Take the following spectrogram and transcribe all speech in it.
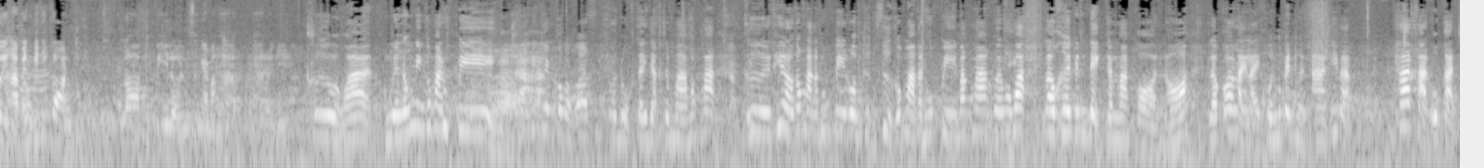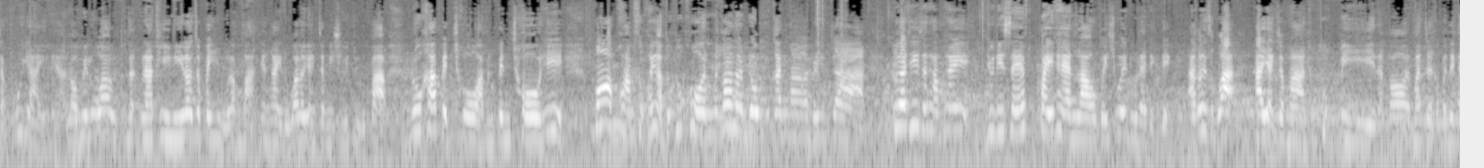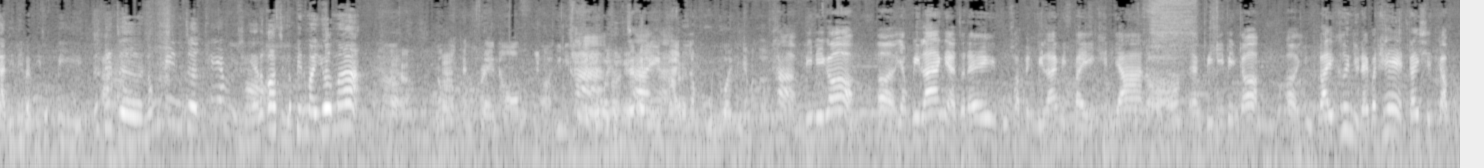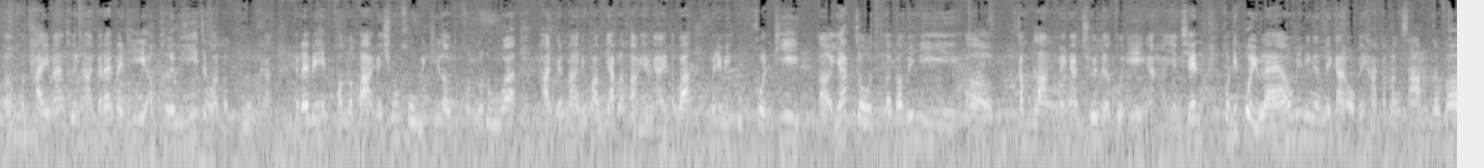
ตุ๋ยคะเป็นพิธีกรทุกรอบทุกปีเลยรู้สึกไงบ้างคะงานวันนี้ คือแบบว่าเหมือนน้องมินก็มาทุกปีอ่าถ้าพี่เข้มก็แบบว่าสะดวกใจอยากจะมามาก ๆ คือที่เราต้องมากันทุกปีรวมถึงสื่อก็มากันทุกปีมาก ๆ ด้วยเพราะว่าเราเคยเป็นเด็กกันมาก่อนเนาะแล้วก็หลาย ๆ คนก็เป็นเหมือนอาที่แบบ ถ้าขาดโอกาสจากผู้ใหญ่เนี่ยเราไม่รู้ว่านาทีนี้เราจะไปอยู่ลำบากยังไง หรือว่าเรายังจะมีชีวิตอยู่หรือเปล่า รู้ค่ะเป็ดโชว์อะมันเป็นโชว์ที่มอบความสุขให้กับทุกๆ คน แล้วก็ระดมกันมาบริจาค เพื่อที่จะทำให้ยูนิเซฟไปแทนเราไปช่วยดูแลเด็กๆอาก็รู้สึกว่าอาอยากจะมาทุกๆ ปี แล้วก็มาเจอกับบรรยากาศดีๆแบบนี้ทุกปีได้เจอน้องมินเจอเข้มอย่างเงี้ยแล้วก็ศิลปินมาเยอะมาก น้องมินเป็น friend of ยูนิเซค่ะฟด้วยรู้สึกไงจะไปใช่ถ่ายที่ลำพูนด้วยเป็นไงบ้างคะค่ะ ปีนี้ก็เอ่ออย่างปีแรกเนี่ยจะได้บูความเป็นปีแรกมินไปเคนยาเนาะอย่างปีนี้มินก็เอ่ออยู่ใกล้ขึ้นอยู่ในประเทศ ใกล้ชิดกับเอ่อคนไทยมากขึ้นค่ะ ก็ได้ไปที่อำเภอลีจังหวัดลำพูนค่ะ ก็ได้ไปเห็นความลำบากในช่วงโควิด ที่เราทุกคนก็รู้ว่าผ่านกันมาด้วยความยากลำบากยังไง แต่ว่ามันยังมีกลุ่มคนที่เอ่อยากจนแล้วก็ไม่มีเอ่อกำลังในการช่วยเหลือตัวเองอะค่ะ อย่างเช่น คนที่ป่วยอยู่แล้วไม่มีเงินในการออกไปหากำลังทรัพย์ แล้วก็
